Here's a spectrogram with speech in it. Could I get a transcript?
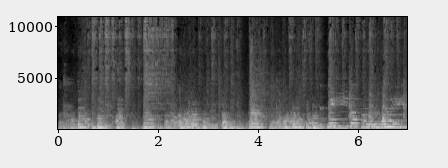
We got the way.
